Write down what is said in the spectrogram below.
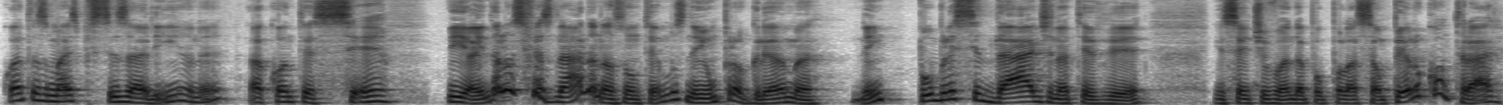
Quantas mais precisariam né, acontecer? E ainda não se fez nada, nós não temos nenhum programa, nem publicidade na TV incentivando a população. Pelo contrário,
